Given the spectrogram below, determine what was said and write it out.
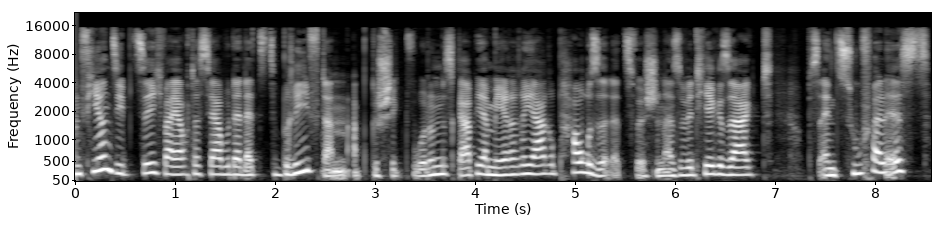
und 74 war ja auch das Jahr, wo der letzte Brief dann abgeschickt wurde und es gab ja mehrere Jahre Pause dazwischen. Also wird hier gesagt, ob es ein Zufall ist,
